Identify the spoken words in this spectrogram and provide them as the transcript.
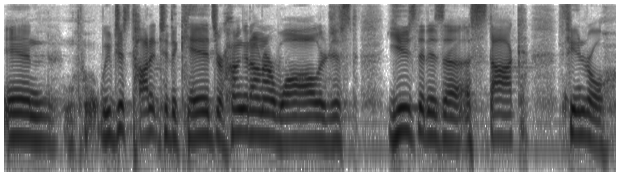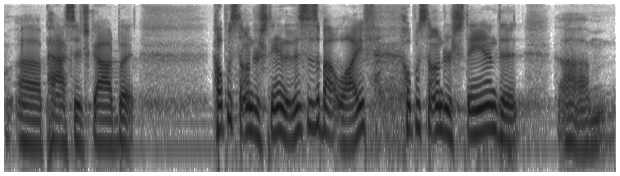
and we've just taught it to the kids or hung it on our wall or just used it as a, a stock funeral uh, passage, God. But help us to understand that this is about life. Help us to understand that um,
